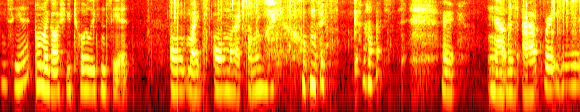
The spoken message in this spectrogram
You see it? Oh my gosh, you totally can see it. Oh my, oh my, oh my, oh my gosh. All right, now this app right here,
